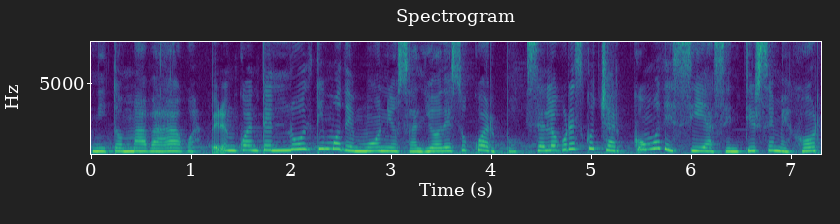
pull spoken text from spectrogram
ni tomaba agua, pero en cuanto el último demonio salió de su cuerpo, se logró escuchar cómo decía sentirse mejor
